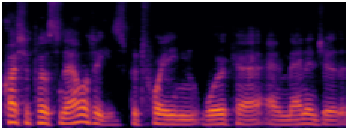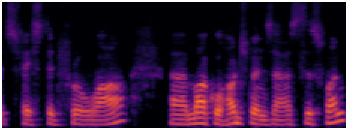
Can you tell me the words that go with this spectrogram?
clash of personalities between worker and manager that's festered for a while. Uh, Michael Hodgman's asked this one.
